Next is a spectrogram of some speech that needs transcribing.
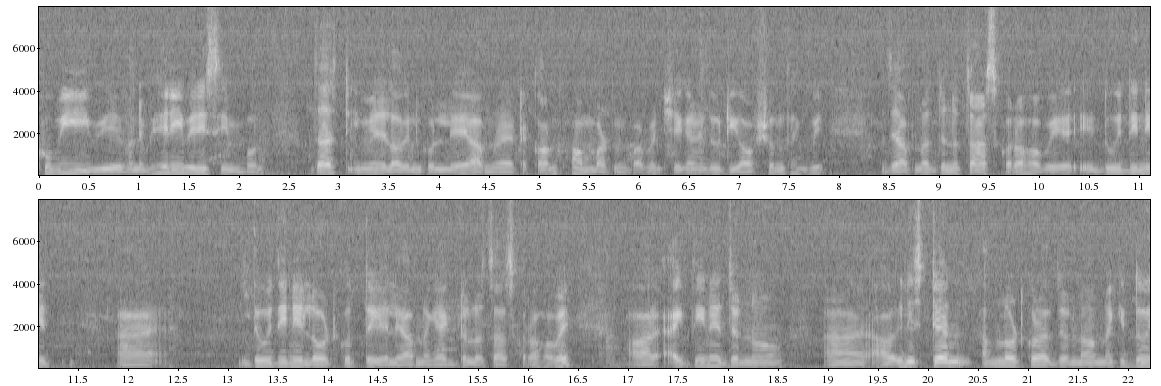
খুবই মানে ভেরি ভেরি সিম্পল জাস্ট ইমেলে লগ ইন করলে আপনারা একটা কনফার্ম বাটন পাবেন। সেখানে দুটি অপশন থাকবে। যে আপনার জন্য চার্জ করা হবে। এই দুই দিনে দুই দিনে লোড করতে গেলে আপনাকে এক ডলার চার্জ করা হবে। আর একদিনের জন্য ইনস্ট্যান্ট আপলোড করার জন্য আপনাকে দুই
